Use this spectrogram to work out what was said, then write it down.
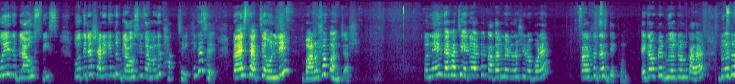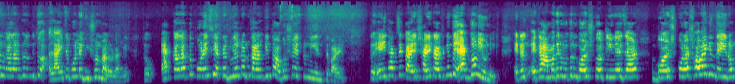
উইথ ব্লাউজ পিস। প্রতিটা শাড়ি কিন্তু ব্লাউজ পিস আমাদের থাকছেই, ঠিক আছে? প্রাইস থাকছে অনলি বারোশো পঞ্চাশ। তো নেক্সট দেখাচ্ছি এটা একটা কাতার বেনারসির ওপরে। কালারটা জাস্ট দেখুন। এটাও একটা dual tone colour dual tone colour কিন্তু লাইটে পড়লে ভীষণ ভালো লাগে। তো এক কালার তো পরেছি, একটা ডুয়েল টোন কালার কিন্তু অবশ্যই একটু নিয়ে নিতে পারেন। তো এই থাকছে কালের শাড়ি কালারটা কিন্তু একদম ইউনিক এটা এটা আমাদের মতন বয়স্ক টিনেজার বয়স্করা সবাই কিন্তু এইরকম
